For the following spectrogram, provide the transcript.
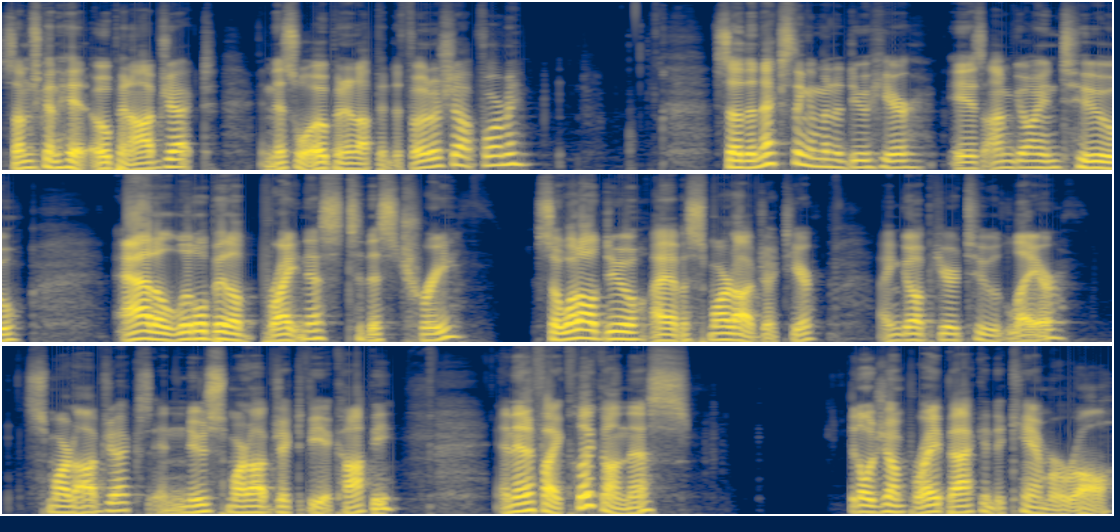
So I'm just going to hit Open Object, and this will open it up into Photoshop for me. So the next thing I'm going to do here is I'm going to add a little bit of brightness to this tree. So what I'll do, I have a smart object here. I can go up here to layer, smart objects, and new smart object via copy. And then if I click on this, it'll jump right back into camera raw.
